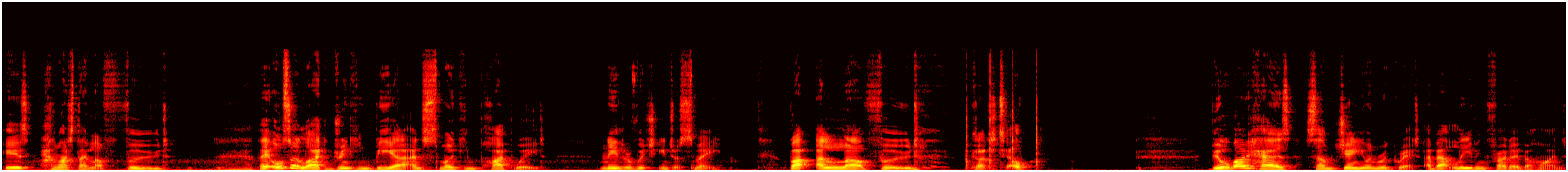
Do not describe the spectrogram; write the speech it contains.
is how much they love food. They also like drinking beer and smoking pipeweed, neither of which interests me. But I love food. Can't you tell? Bilbo has some genuine regret about leaving Frodo behind.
